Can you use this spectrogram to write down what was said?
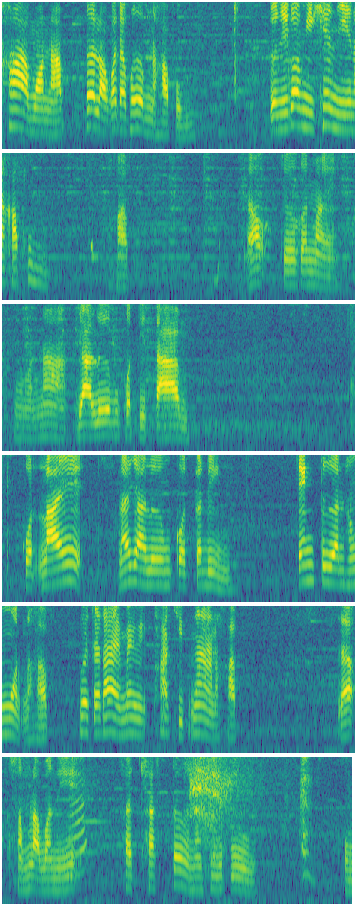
ฆ่ามอนนับ เพื่อเราก็จะเพิ่มนะครับผม ตัวนี้ก็มีแค่นี้นะครับผมนะครับ แล้วเจอกันใหม่ในวันหน้า อย่าลืมกดติดตาม กดไลค์และอย่าลืมกดกระดิ่ง แจ้งเตือนทั้งหมดนะครับ เพื่อจะได้ไม่พลาดคลิปหน้านะครับ และสำหรับวันนี้ Fatcaster ในคลิปอยู่ ผม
